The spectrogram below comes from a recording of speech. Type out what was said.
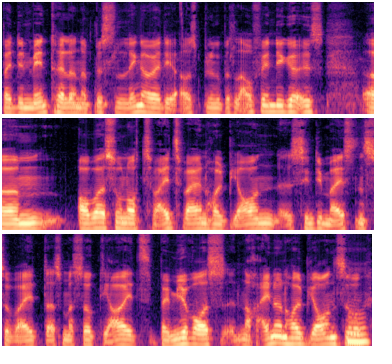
Bei den Mentrailern ein bisschen länger, weil die Ausbildung ein bisschen aufwendiger ist. Ähm, aber so nach zwei, zweieinhalb Jahren sind die meistens so weit, dass man sagt, ja, jetzt bei mir war es nach eineinhalb Jahren so, Mhm.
